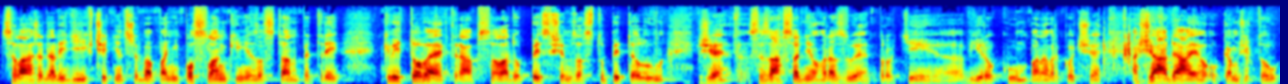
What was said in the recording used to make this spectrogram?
celá řada lidí, včetně třeba paní poslankyně za stan Petry Kvitové, která psala dopis všem zastupitelům, že se zásadně ohrazuje proti eh, výrokům pana Vrkoče a žádá jeho okamžitou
